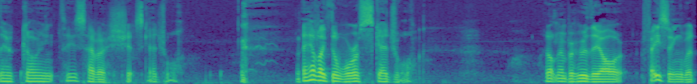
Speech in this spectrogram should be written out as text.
they're going. They just have a shit schedule. they have like the worst schedule. I don't remember who they all are facing, but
